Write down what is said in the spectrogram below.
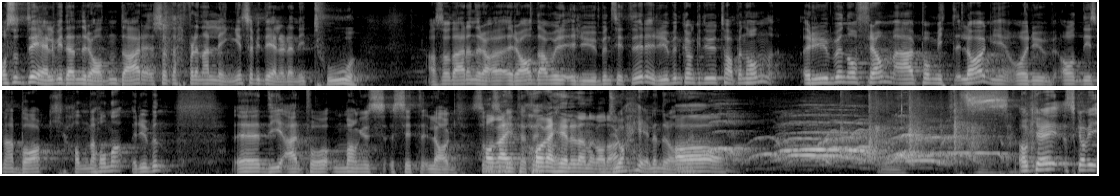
og så deler vi den raden der. for den er lenger, så vi deler den i to. Altså, det er en rad der hvor Ruben sitter. Ruben, kan ikke du ta opp en hånd? Ruben og Fram er på mitt lag, og, Ruben, og de som er bak han med hånda, Ruben, eh, de er på Magnus sitt lag. som Har jeg, har jeg hele denne Du har hele den raden. Ah. Ok, Skal vi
